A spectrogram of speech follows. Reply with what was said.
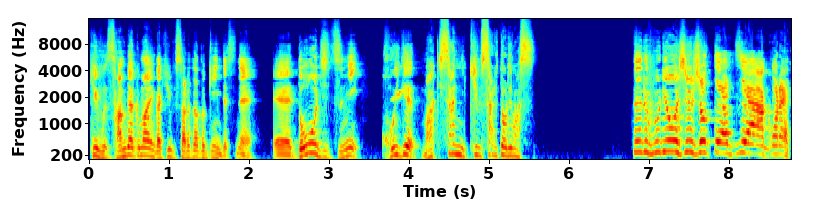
寄付300万円が寄付された時にですね、えー同日に小出真紀さんに寄付されております。セルフ領収書ってやつやこれ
